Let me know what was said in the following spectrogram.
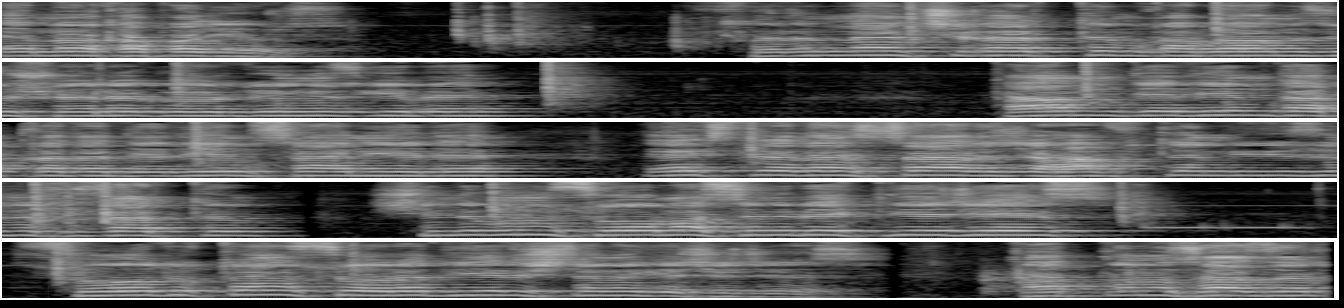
Hemen kapatıyoruz. Fırından çıkarttım kabağımızı şöyle gördüğünüz gibi. Tam dediğim dakikada dediğim saniyede ekstradan sadece hafiften bir yüzünü kızarttım. Şimdi bunun soğumasını bekleyeceğiz. Soğuduktan sonra diğer işleme geçeceğiz. Tatlımız hazır.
